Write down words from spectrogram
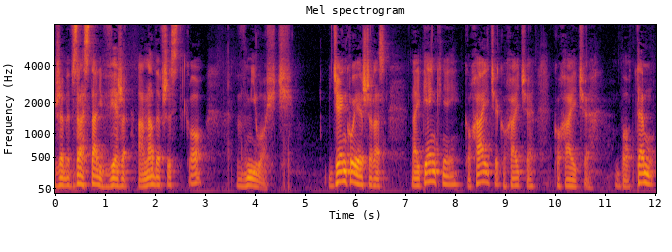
żeby wzrastali w wierze, a nade wszystko w miłości. Dziękuję jeszcze raz najpiękniej. Kochajcie, kochajcie, kochajcie, bo temu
